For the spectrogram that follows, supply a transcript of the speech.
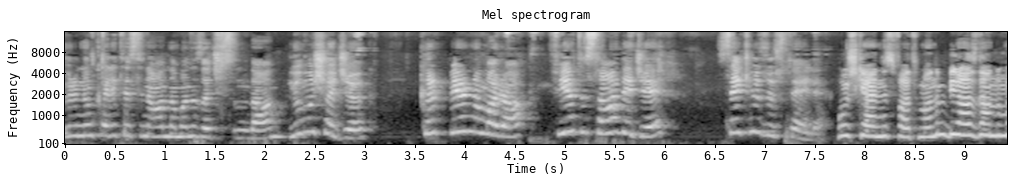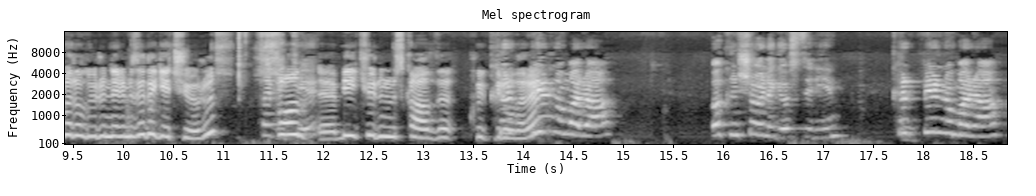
Ürünün kalitesini anlamanız açısından yumuşacık 41 numara fiyatı sadece 800 TL. Hoş geldiniz Fatma Hanım. Birazdan numaralı ürünlerimize de geçiyoruz. Tabii Son ki. e, bir iki ürünümüz kaldı 41 41 olarak. numara. Bakın şöyle göstereyim. 41 numara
